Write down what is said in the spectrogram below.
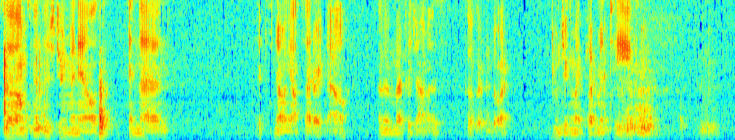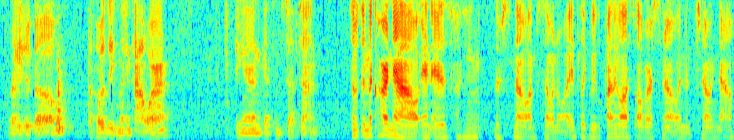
So I'm just gonna finish doing my nails, and then it's snowing outside right now. I'm in my pajamas. Go Gryffindor. I'm drinking my peppermint tea. Ready to go. I'll probably leave in like an hour and get some stuff done. So it's in the car now and it is fucking there's snow. I'm so annoyed. Like we finally lost all of our snow and it's snowing now.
